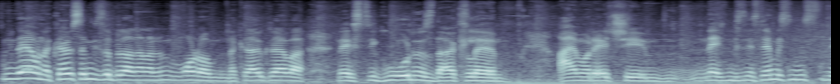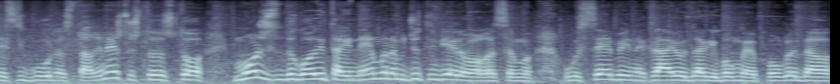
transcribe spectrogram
ne, na kraju sam izabrala ono, na kraju krajeva nesigurnost, dakle, ajmo reći, ne, ne mislim nesigurnost, ali nešto što, što može se dogoditi, ali ne mora, međutim vjerovala sam u sebe i na kraju, dragi Bog me je pogledao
